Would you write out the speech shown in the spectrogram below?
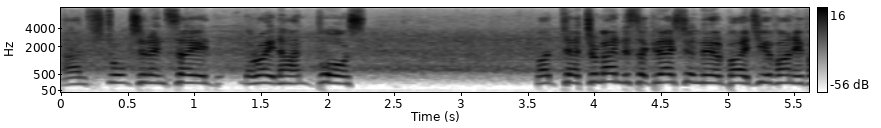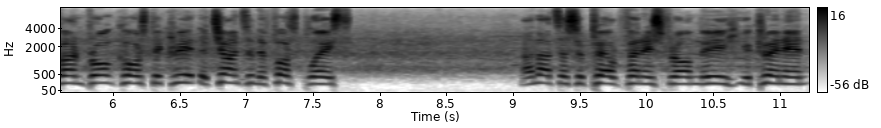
and strokes it inside the right hand post. But uh, tremendous aggression there by Giovanni Van Bronckhorst to create the chance in the first place. And that's a superb finish from the Ukrainian.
